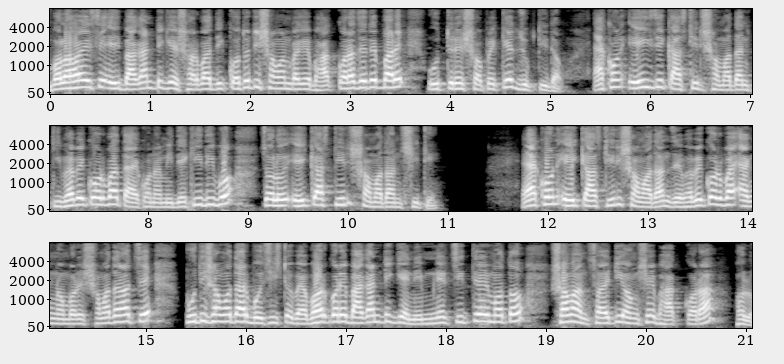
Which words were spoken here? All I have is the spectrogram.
বলা হয়েছে, এই বাগানটিকে সর্বাধিক কতটি সমান ভাগে ভাগ করা যেতে পারে? উত্তরের সপেক্ষে যুক্তি দাও। এখন এই যে কাজটির সমাধান কীভাবে করবা তা এখন আমি দেখিয়ে দিব। চলো এই কাজটির সমাধান শিখে। এখন এই কাজটির সমাধান যেভাবে করবা, এক নম্বরের সমাধান হচ্ছে পুঁতি সমতার বৈশিষ্ট্য ব্যবহার করে বাগানটিকে নিম্নের চিত্রের মতো সমান ছয়টি অংশে ভাগ করা হলো।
